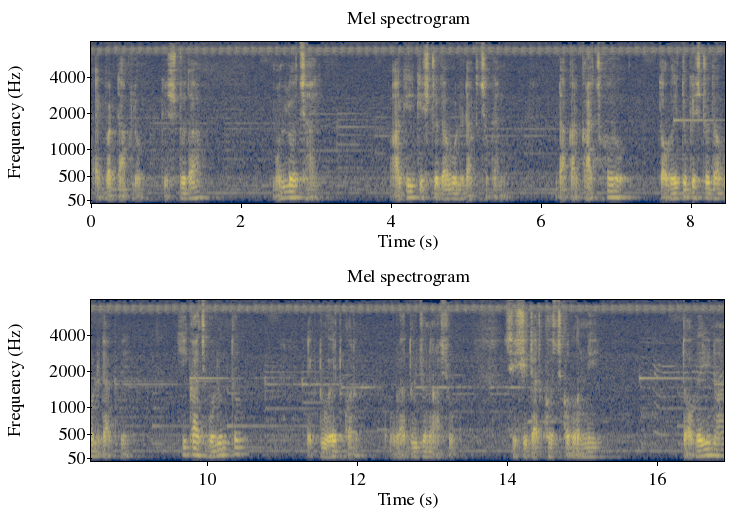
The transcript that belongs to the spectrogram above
একবার ডাকলো, কেষ্টদা? মূল্য ছাই আগেই কেষ্টদা বলে ডাকছো কেন? ডাকার কাজ করো, তবেই তো কেষ্টদা বলে ডাকবে। কি কাজ বলুন তো? একটু ওয়েট করো, ওরা দুজনে আসুক। শিশিটার খোঁজ খবর নেই। তবেই না?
